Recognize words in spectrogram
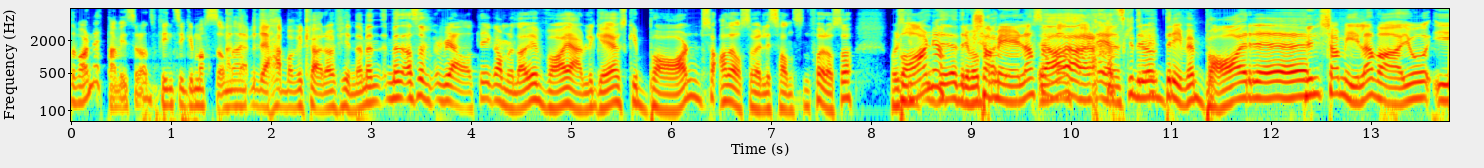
det var nettaviser, da. Det fins sikkert masse om det her. men Det her må vi klare å finne. Men, men altså, reality i gamle dager var jævlig gøy. Jeg husker Barn så hadde jeg også veldig sansen for også. Barn, ja. Shamela som ja, ja, ja. Jeg skulle drive drive en bar Uh... Hun Shamila var jo i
